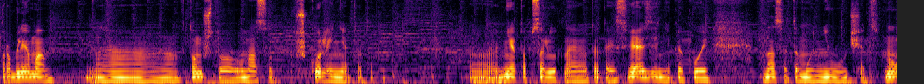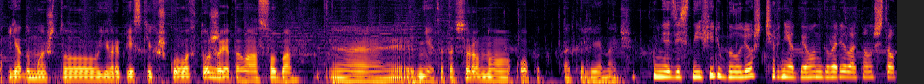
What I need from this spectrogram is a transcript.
проблема в том, что у нас в школе нет этого. Нет абсолютно вот этой связи никакой нас этому не учат. Ну, я думаю, что в европейских школах тоже этого особо э, нет. Это все равно опыт, так или иначе. У меня здесь на эфире был Леша Чернега, и он говорил о том, что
